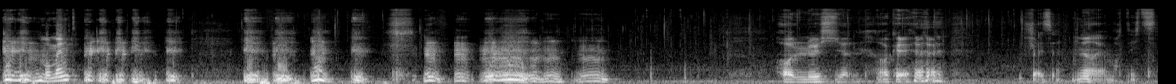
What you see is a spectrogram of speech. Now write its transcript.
Moment. Hallöchen. Okay. Scheiße. Naja, macht nichts.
